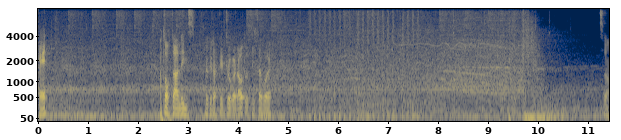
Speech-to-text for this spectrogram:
Hä? Ach doch, da links. Ich habe gedacht, der Juggernaut ist nicht dabei. So.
